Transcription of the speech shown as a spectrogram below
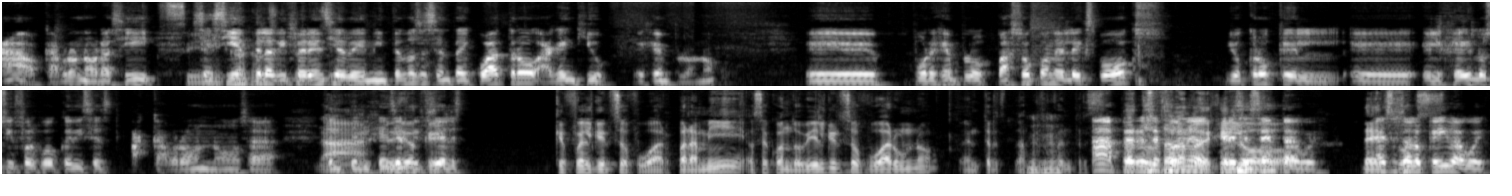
ah, cabrón, ahora sí, Sí, se siente la diferencia de Nintendo 64 a GameCube, ejemplo, ¿no? Eh, por ejemplo, pasó con el Xbox. Yo creo que el, eh, el Halo sí fue el juego que dices, ah, cabrón, ¿no? O sea, la inteligencia artificial. Que, es- que fue el Gears of War. Para mí, o sea, cuando vi el Gears of War 1, en tres- ah, pero ese fue en hablando el de Halo 360, güey. Eso es a lo que iba, güey.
